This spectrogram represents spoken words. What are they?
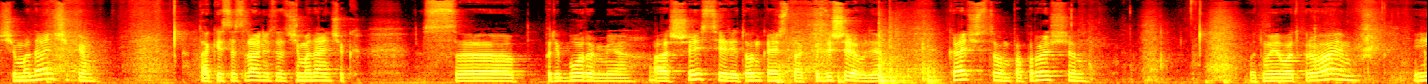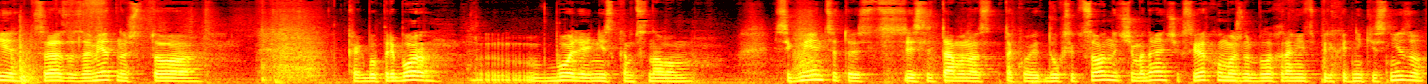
чемоданчике. Так, если сравнивать этот чемоданчик с э, приборами А6 серии, то он, конечно, так, подешевле качеством, попроще. Вот мы его открываем, и сразу заметно, что как бы прибор в более низком ценовом сегменте, то есть если там у нас такой двухсекционный чемоданчик, сверху можно было хранить переходники снизу,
